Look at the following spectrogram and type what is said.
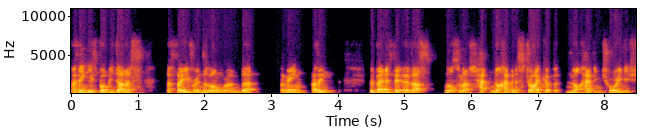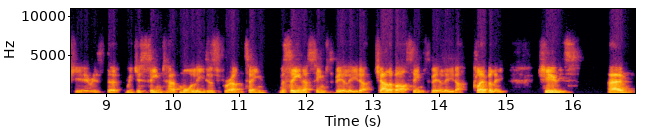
I think it's probably done us a favour in the long run. But I mean, I think the benefit of us not so much ha- not having a striker, but not having Troy this year is that we just seem to have more leaders throughout the team. Masina seems to be a leader. Chalobah seems to be a leader. Cleverley, Hughes. Um,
